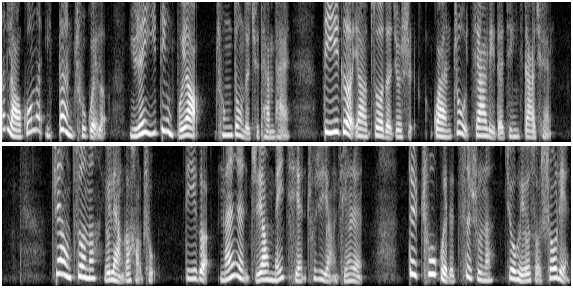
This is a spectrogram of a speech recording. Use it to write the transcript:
那老公呢？一旦出轨了，女人一定不要冲动的去摊牌。第一个要做的就是管住家里的经济大权。这样做呢，有两个好处。第一个，男人只要没钱出去养情人，对出轨的次数呢就会有所收敛。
